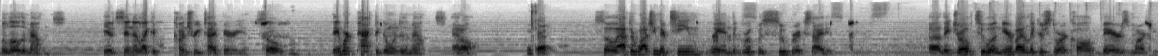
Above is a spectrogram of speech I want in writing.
below the mountains. It's in a, like a country type area, so they weren't packed to go into the mountains at all. Okay. So after watching their team win, the group was super excited. Uh, they drove to a nearby liquor store called Bears Market.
